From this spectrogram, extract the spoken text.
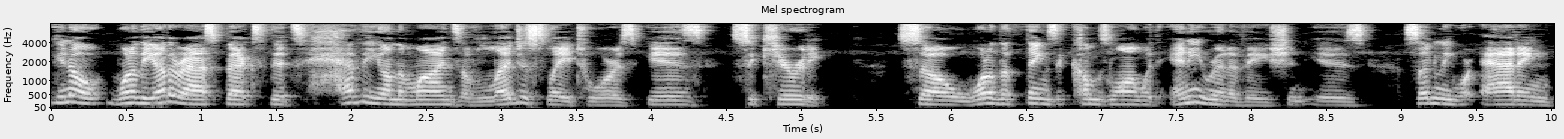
you know, one of the other aspects that's heavy on the minds of legislators is security. So, one of the things that comes along with any renovation is suddenly we're adding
